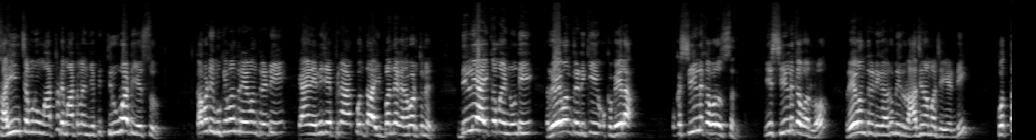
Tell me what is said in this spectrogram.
సహించము నువ్వు మాట్లాడే మాటలు అని చెప్పి తిరుగుబాటు చేస్తారు కాబట్టి ముఖ్యమంత్రి రేవంత్ రెడ్డి ఆయన ఎన్ని చెప్పినా కొంత ఇబ్బందే కనబడుతున్నది. ఢిల్లీ హైకమాండ్ నుండి రేవంత్ రెడ్డికి ఒకవేళ ఒక షీల్డ్ కవర్ వస్తుంది. ఈ షీల్డ్ కవర్లో రేవంత్ రెడ్డి గారు మీరు రాజీనామా చేయండి కొత్త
